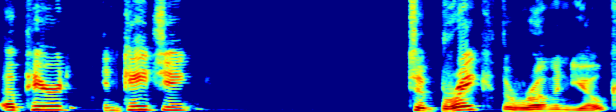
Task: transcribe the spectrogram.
appeared engaging to break the Roman yoke.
